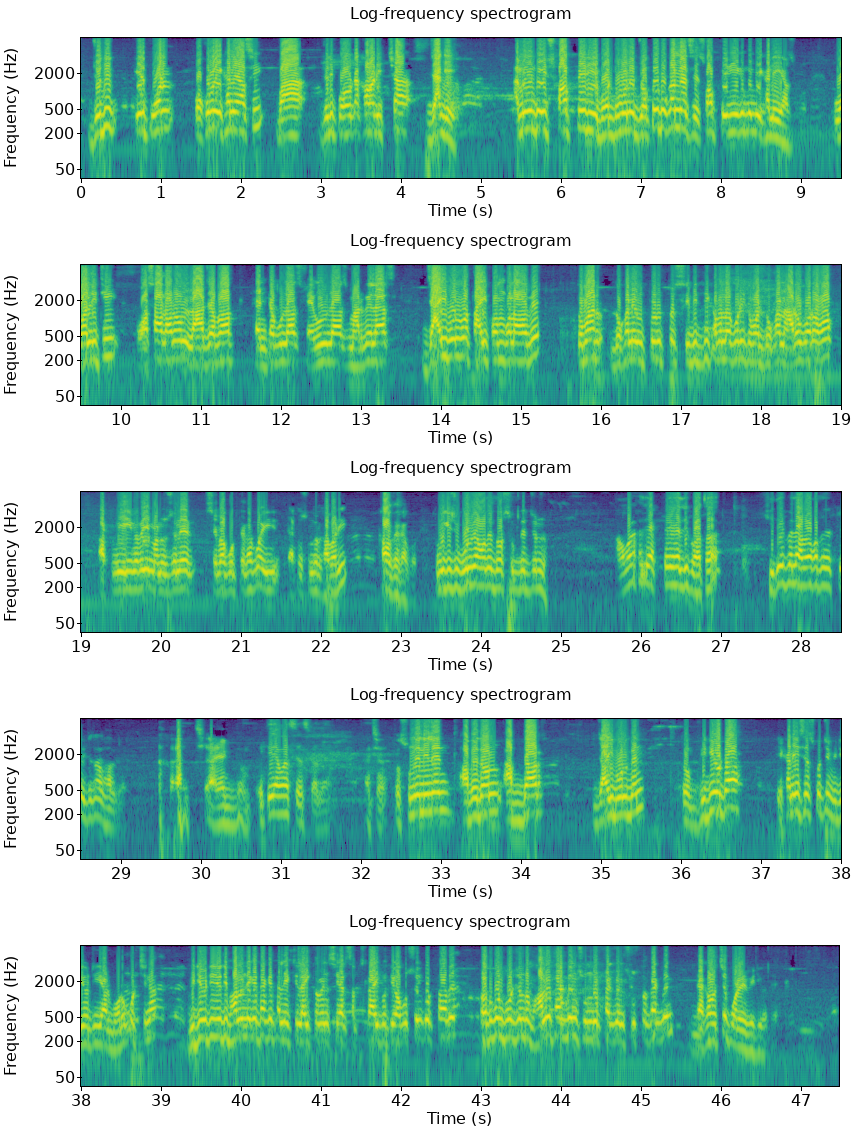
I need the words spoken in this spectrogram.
যদি এরপর কখনো এখানে আসি বা যদি পরোটা খাওয়ার ইচ্ছা জাগে, আমি কিন্তু ওই সব পেরিয়ে বর্ধমানের যত দোকান আছে সব পেরিয়ে কিন্তু আমি এখানেই আসব। কোয়ালিটি অসাধারণ লাজবাব ফ্যান্টাবুলাস ফ্যাবুলাস মার্বেলাস যাই বলব তাই কম বলা হবে। তোমার দোকানে উত্তর উত্তর শ্রীবৃদ্ধি কামনা করি তোমার দোকান আরও বড় হোক আর তুমি এইভাবেই মানুষজনের সেবা করতে থাকো এই এত সুন্দর খাবারই খাওয়াতে থাকো। তুমি কিছু বলবে আমাদের দর্শকদের জন্য? আমার খালি একটাই খালি কথা খিদে পেলে আমার কথা একটু জন্য ভাবে আচ্ছা একদম। এটাই আমার শেষ কথা। আচ্ছা তো শুনে নিলেন আবেদন আবদার যাই বলবেন। তো ভিডিওটা এখানেই শেষ করছি। ভিডিওটি আর বড় করছি না। ভিডিওটি যদি ভালো লেগে থাকে, তাহলে একটি লাইক কমেন্ট শেয়ার সাবস্ক্রাইব অতি অবশ্যই করতে হবে। ততক্ষণ পর্যন্ত ভালো থাকবেন, সুন্দর থাকবেন, সুস্থ থাকবেন। দেখা হচ্ছে পরের ভিডিওতে।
